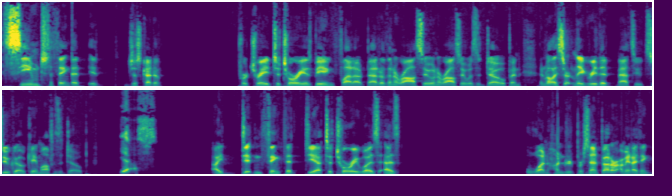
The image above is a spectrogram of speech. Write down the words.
seemed to think that it just kind of portrayed Toturi as being flat out better than Arasou, and Arasou was a dope. And, and while I certainly agree that Matsu Tsuko came off as a dope, Yes. I didn't think that, yeah, Toturi was as 100% better. I mean, I think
